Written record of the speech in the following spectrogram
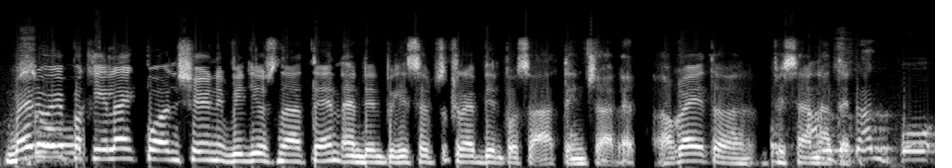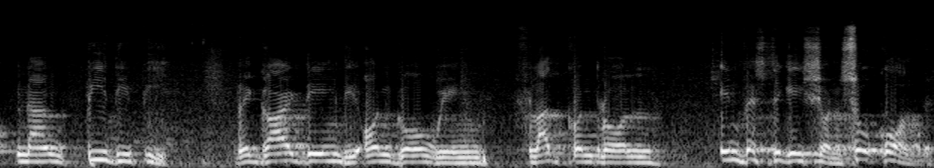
By the way, So- paki-like po and share ng videos natin and then paki-subscribe din po sa ating channel. Okay, ito. Pisa Ang natin. stand po ng PDP regarding the ongoing flood control investigation, so-called,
